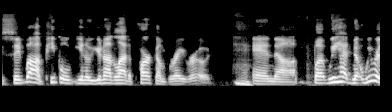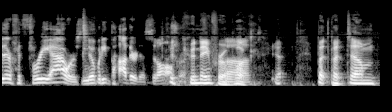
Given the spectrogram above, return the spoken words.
said, "Well, people, you know, you're not allowed to park on Bray Road." Mhm. And uh, but we had no, we were there for three hours. Nobody bothered us at all. Good name for a Uh, book. Yeah. But but um,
